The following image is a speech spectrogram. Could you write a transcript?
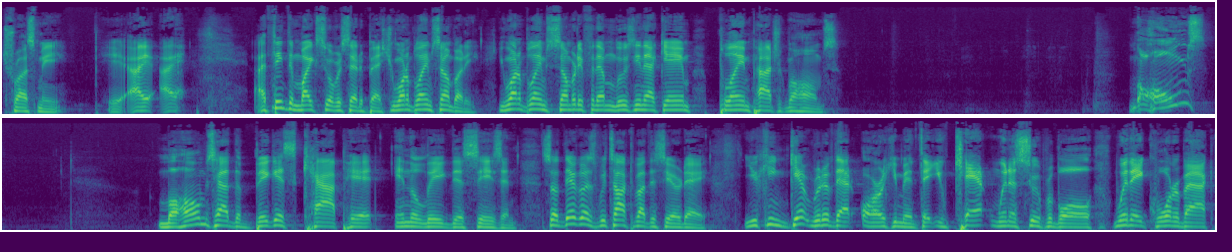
Trust me. I, I, I think that Mike Silver said it best. You want to blame somebody. You want to blame somebody for them losing that game? Blame Patrick Mahomes. Mahomes? Mahomes had the biggest cap hit in the league this season. So there goes, we talked about this the other day. You can get rid of that argument that you can't win a Super Bowl with a quarterback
